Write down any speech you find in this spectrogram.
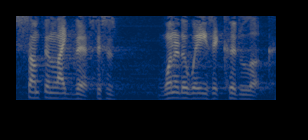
something like this. This is one of the ways it could look.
